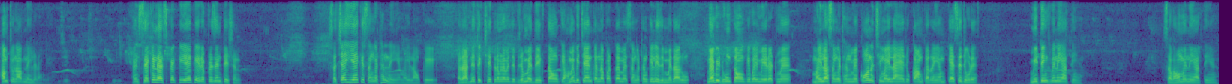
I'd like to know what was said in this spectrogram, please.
हम चुनाव नहीं लड़ेंगे। एंड सेकंड एस्पेक्ट ये है कि रिप्रेजेंटेशन सच्चाई ये है कि संगठन नहीं है महिलाओं के। राजनीतिक क्षेत्र में जब जब मैं देखता हूँ कि हमें भी चयन करना पड़ता है मैं संगठन के लिए जिम्मेदार हूँ। मैं भी ढूंढता हूँ कि भाई मेरठ में महिला संगठन में कौन अच्छी महिलाएँ हैं जो काम कर रही हैं हम कैसे जोड़ें। मीटिंग्स में नहीं आती हैं। सभाओं में नहीं आती हैं।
